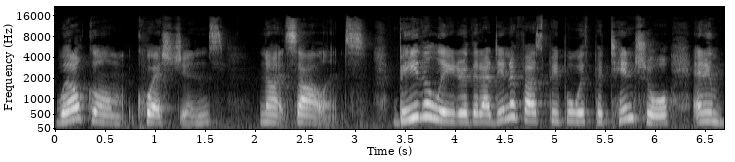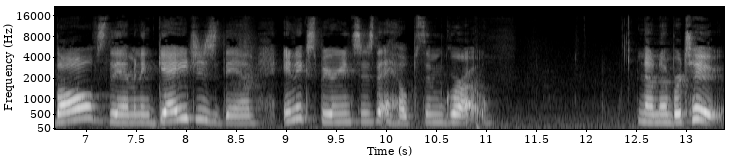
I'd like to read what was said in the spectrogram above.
Welcome questions not silence. Be the leader that identifies people with potential and involves them and engages them in experiences that helps them grow. Now, number two,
